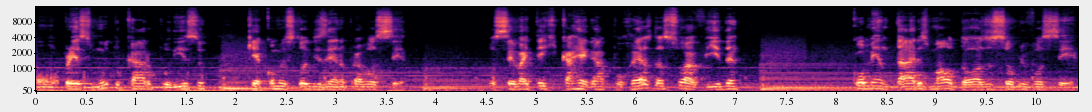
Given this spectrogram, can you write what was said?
um preço muito caro por isso, que é como eu estou dizendo para você. Você vai ter que carregar por resto da sua vida comentários maldosos sobre você.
